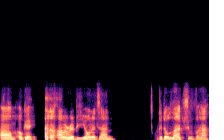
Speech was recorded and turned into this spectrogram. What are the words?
Um, okay, I'm a Rabbi Yonatan, Gedolat Tshuva,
